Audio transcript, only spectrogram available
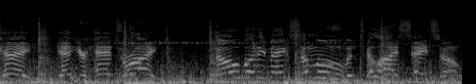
Okay, get your heads right. Nobody makes a move until I say so.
